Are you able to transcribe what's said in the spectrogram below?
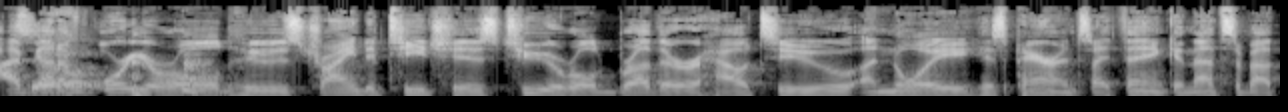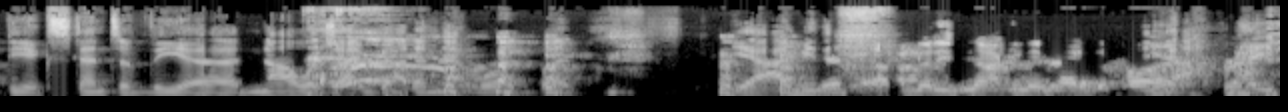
I, have so. got a four year old who's trying to teach his two year old brother how to annoy his parents. I think, and that's about the extent of the uh, knowledge I've got in that world. But yeah, I mean, that's, I bet he's knocking it out of the park. Yeah, right,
